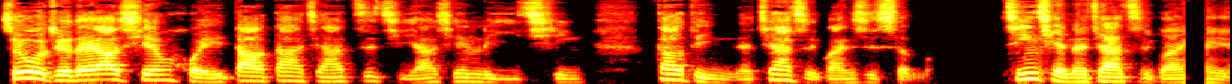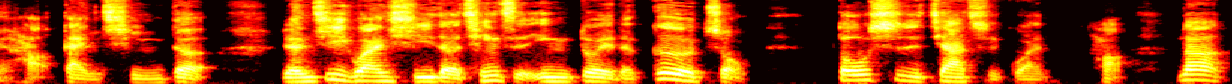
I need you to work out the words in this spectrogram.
所以我觉得要先回到大家自己要先理清，到底你的价值观是什么？金钱的价值观也好，感情的、人际关系的、亲子应对的各种都是价值观。好，那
